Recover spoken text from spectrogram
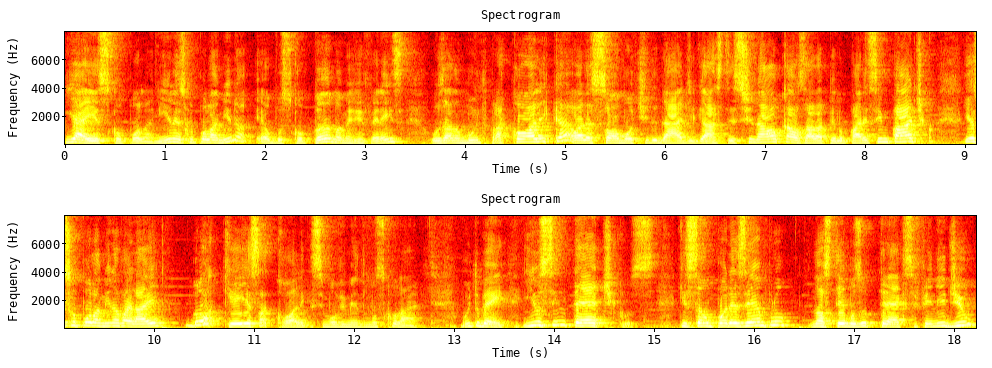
e a escopolamina. A escopolamina é o Buscopan, nome de referência, usado muito para cólica. Olha só, uma utilidade gastrointestinal causada pelo parasimpático. E a escopolamina vai lá e bloqueia essa cólica, esse movimento muscular. Muito bem. E os sintéticos, que são, por exemplo, nós temos o trexifenidil,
